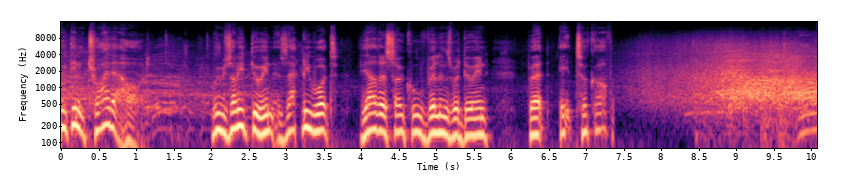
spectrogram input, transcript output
We didn't try that hard. We was only doing exactly what the other so-called villains were doing, but it took off. Ah,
